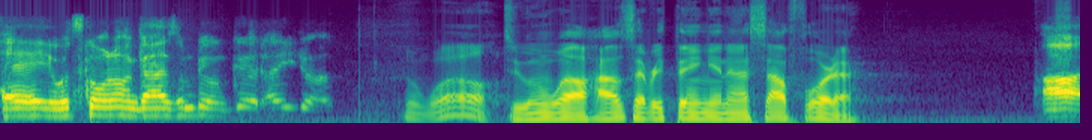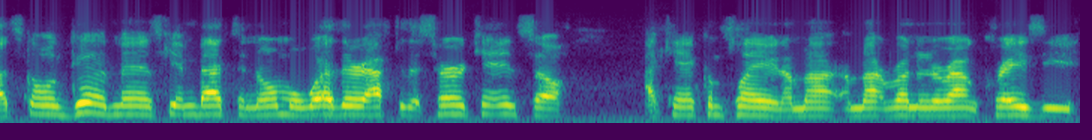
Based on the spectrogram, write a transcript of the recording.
Hey, what's going on, guys? I'm doing good. How you doing? Well, Doing well. How's everything in uh, South Florida? Uh, it's going good, man. It's getting back to normal weather after this hurricane, so I can't complain. I'm not I'm not running around crazy,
